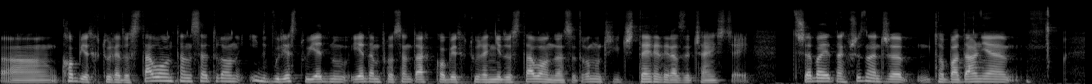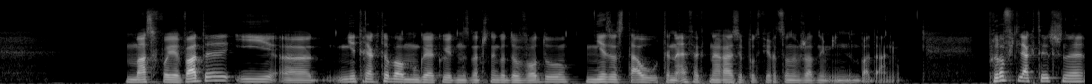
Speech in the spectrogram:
e, kobiet, które dostały ondansetron i 21% kobiet, które nie dostały ondansetronu, czyli 4 razy częściej. Trzeba jednak przyznać, że to badanie ma swoje wady i e, nie traktowałbym go jako jednoznacznego dowodu. Nie został ten efekt na razie potwierdzony w żadnym innym badaniu. Profilaktyczny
